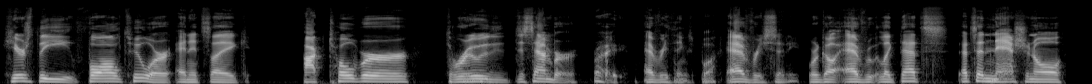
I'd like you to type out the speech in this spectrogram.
here's the fall tour and it's like october through december Right. everything's booked. Every city. We're go every like that's that's a national.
